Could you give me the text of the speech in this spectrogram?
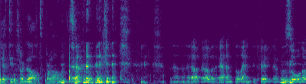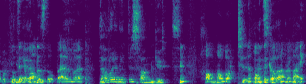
Rett inn fra gateplanen. Ja, ja, jeg henta deg inn tilfeldig. Jeg bare så deg bort på TV-en. Stoppet her bare Det var en interessant gutt. Han har bart. Han skal være med meg.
